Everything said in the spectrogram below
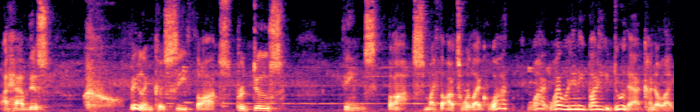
I have this. Feeling because see thoughts produce things thoughts my thoughts were like what why why would anybody do that kind of like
